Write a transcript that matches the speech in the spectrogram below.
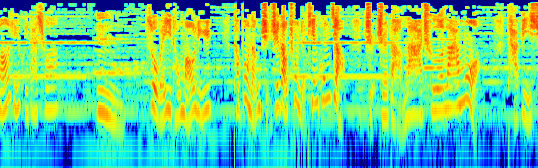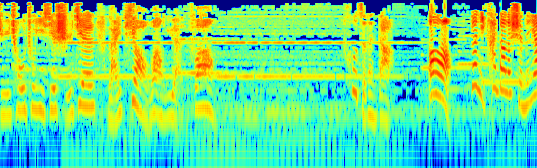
毛驴回答说：“嗯，作为一头毛驴，它不能只知道冲着天空叫，只知道拉车拉磨。”他必须抽出一些时间来眺望远方。兔子问道：“哦，那你看到了什么呀？”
